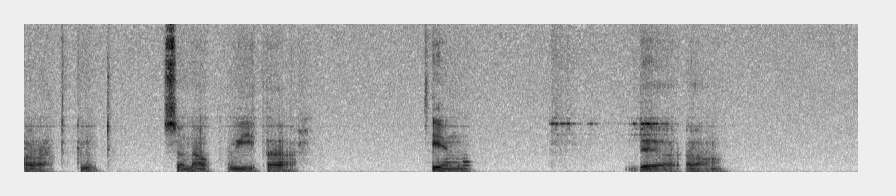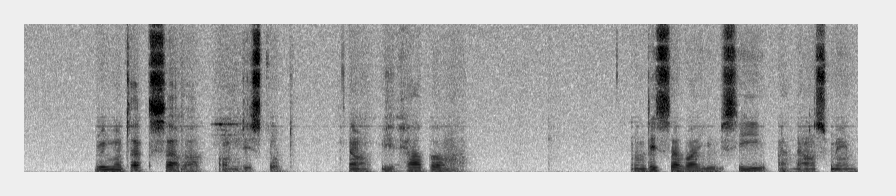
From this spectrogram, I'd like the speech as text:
all right good. So now we are in the um, Remotasks server on discord. Now you have um on this server you see announcement.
